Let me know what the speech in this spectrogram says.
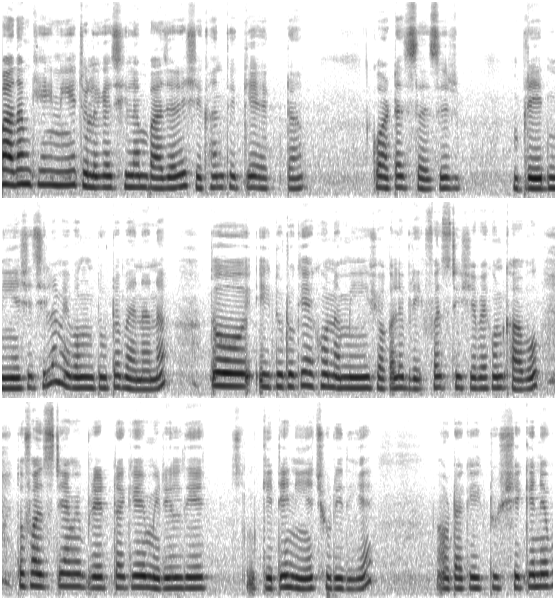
বাদাম খেয়ে নিয়ে চলে গেছিলাম বাজারে। সেখান থেকে একটা কোয়ার্টার সাইজের ব্রেড নিয়ে এসেছিলাম এবং দুটো ব্যানানা তো এই দুটোকে এখন আমি সকালে ব্রেকফাস্ট হিসেবে এখন খাব। তো ফার্স্টে আমি ব্রেডটাকে মিডিল দিয়ে কেটে নিয়ে ছুরি দিয়ে ওটাকে একটু সেকে নেব,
